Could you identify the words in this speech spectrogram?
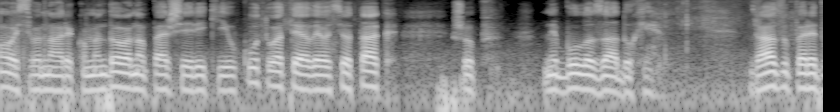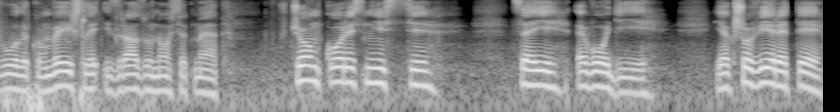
Ось вона рекомендовано перший рік її вкутувати, але ось отак, щоб не було задухи. Зразу перед вуликом вийшли і зразу носять мед. В чому корисність цієї еводії? Якщо вірити,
